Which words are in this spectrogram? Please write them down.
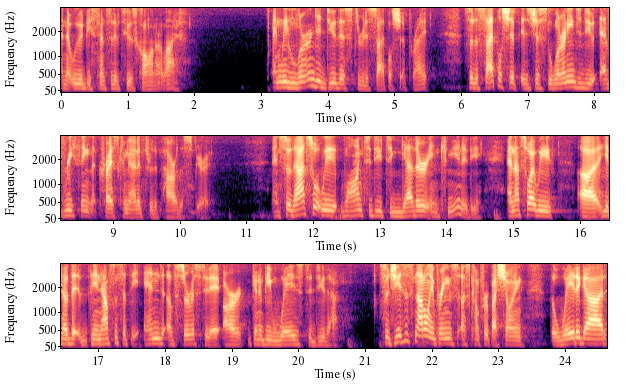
and that we would be sensitive to his call in our life. And we learn to do this through discipleship, right? So, discipleship is just learning to do everything that Christ commanded through the power of the Spirit. And so that's what we long to do together in community. And that's why we, uh, you know, the, the announcements at the end of service today are going to be ways to do that. So Jesus not only brings us comfort by showing the way to God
